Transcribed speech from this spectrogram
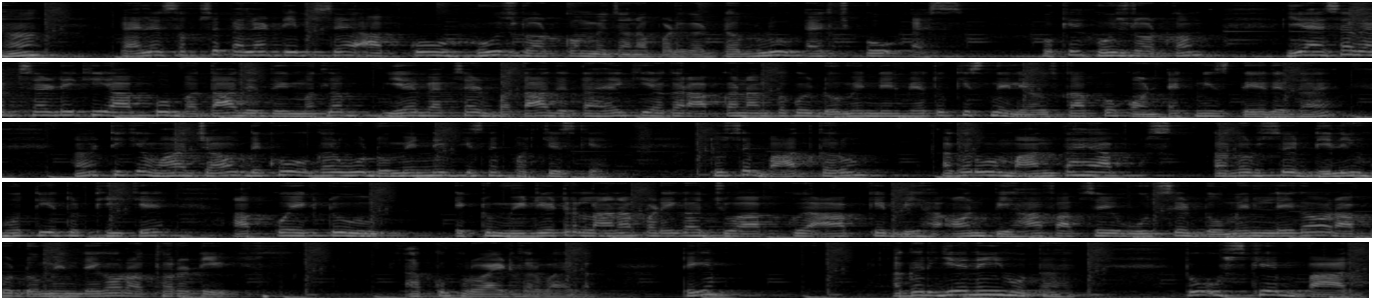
हाँ पहले सबसे पहला टिप्स है आपको हुज डॉट कॉम में जाना पड़ेगा W H O S okay who's dot com यह ऐसा वेबसाइट है कि आपको बता देते मतलब यह वेबसाइट बता देता है कि अगर आपका नाम का कोई डोमेन नेम लिया तो किसने लिया, उसका आपको कॉन्टैक्ट नीस दे देता है। हाँ ठीक है, वहाँ जाओ, देखो अगर वो डोमेन नेम किसने परचेज किया तो उससे बात करो अगर वो मानता है आप अगर उससे डीलिंग होती है तो ठीक है। आपको एक टू एक टू मीडिएटर लाना पड़ेगा जो आपको आपके ऑन बिहाफ आपसे उससे डोमेन लेगा और आपको डोमेन देगा और अथॉरिटी आपको प्रोवाइड करवाएगा। ठीक है? अगर ये नहीं होता है तो उसके बाद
